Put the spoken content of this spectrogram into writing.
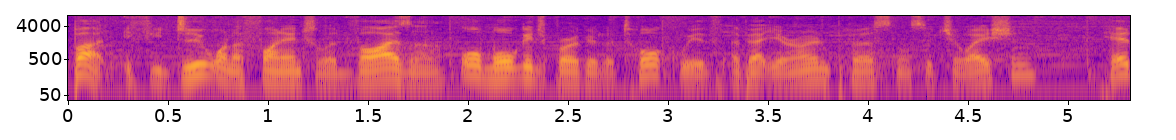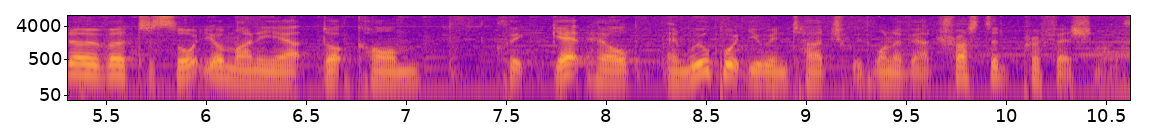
But if you do want a financial advisor or mortgage broker to talk with about your own personal situation, head over to sortyourmoneyout.com, click Get Help, and we'll put you in touch with one of our trusted professionals.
